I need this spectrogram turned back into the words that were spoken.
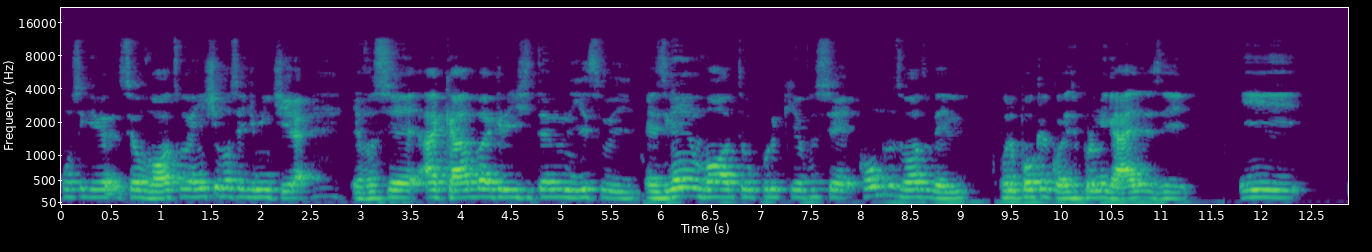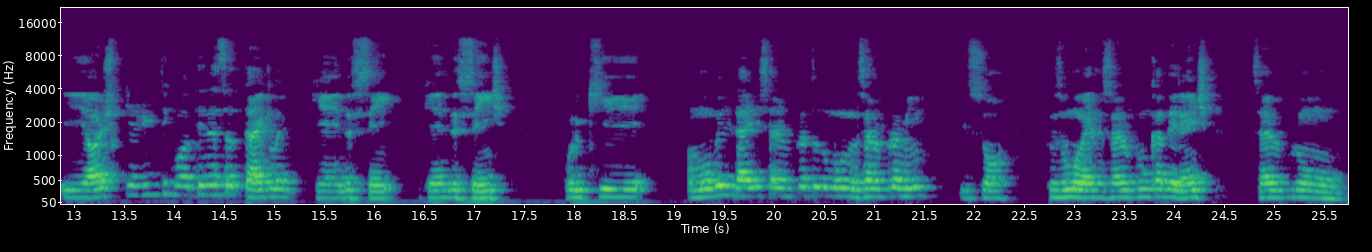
conseguir seu voto, enche você de mentira e você acaba acreditando nisso e eles ganham voto porque você compra os votos dele por pouca coisa, por migalhas e, e, e eu acho que a gente tem que bater nessa tecla que é deficiente, que é deficiente porque a mobilidade serve para todo mundo, serve para mim, que sou que uso muleta, serve para um cadeirante, serve para um,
